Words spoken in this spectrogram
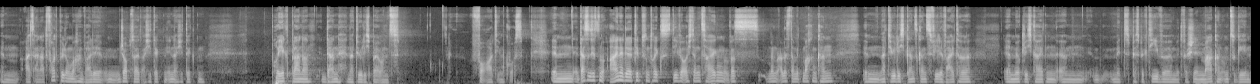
ähm, als eine Art Fortbildung machen, weil ihr im Job seid, Architekten, Innenarchitekten, Projektplaner, dann natürlich bei uns vor Ort im Kurs. Ähm, das ist jetzt nur eine der Tipps und Tricks, die wir euch dann zeigen, was man alles damit machen kann. Ähm, natürlich ganz, ganz viele weitere äh, Möglichkeiten ähm, mit Perspektive, mit verschiedenen Markern umzugehen.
